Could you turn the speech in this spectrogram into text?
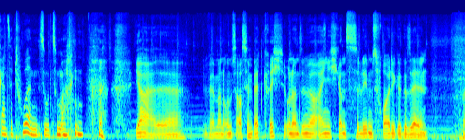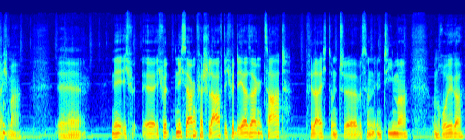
ganze Touren so zu machen? ja, äh, wenn man uns aus dem Bett kriegt und dann sind wir eigentlich ganz lebensfreudige Gesellen, sag ich mal. äh, nee, ich, äh, ich würde nicht sagen verschlaft, ich würde eher sagen zart vielleicht und ein äh, bisschen intimer und ruhiger.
